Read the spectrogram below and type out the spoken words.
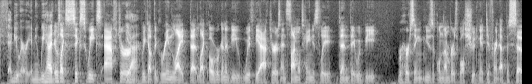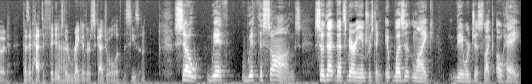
February. I mean, we had It was like six weeks after Yeah. we got the green light that like, oh, we're going to be with the actors, and simultaneously, then they would be rehearsing musical numbers while shooting a different episode because it had to fit into the regular schedule of the season. So with with the songs, so that that's very interesting. It wasn't like they were just like, "Oh, hey,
